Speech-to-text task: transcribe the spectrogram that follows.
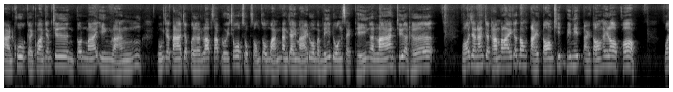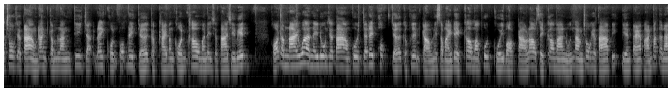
อ่านคู่เกิดความช่ำชื่น ต้นไม้อิงหลังดวงชะตาจะเปิดรับทรัพย์รวยโชคสุขสมสมหวังดังใจหมายดวงแบบนี้ดวงเศรษฐีเงินล้านเชื่อเธอเพราะฉะนั้นจะทำอะไรก็ต้องไต่ตองคิดพินิจไต่ตองให้รอบคอบว่าโชคชะตาของท่านกำลังที่จะได้ค้นพบได้เจอกับใครบางคนเข้ามาในชะตาชีวิต ขอทำนายว่าในดวงชะตาของคุณจะได้พบเจอกับเพื่อนเก่าในสมัยเด็กเข้ามาพูดคุยบอกกล่าวเล่าสิบเข้ามาหนุนนำโชคชะตาพลิกเปลี่ยนแปลงผันพัฒนา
